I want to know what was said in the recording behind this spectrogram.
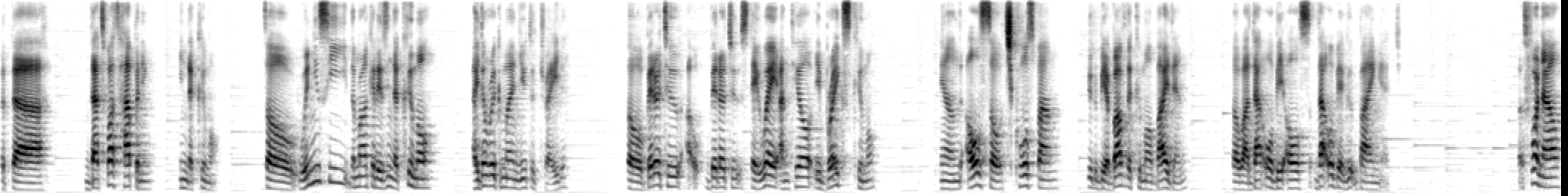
But uh, that's what's happening in the Kumo. So when you see the market is in the Kumo, I don't recommend you to trade. So better to uh, better to stay away until it breaks Kumo. And also Chikou span should be above the Kumo by then. So uh, that will be also that will be a good buying edge. But for now,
